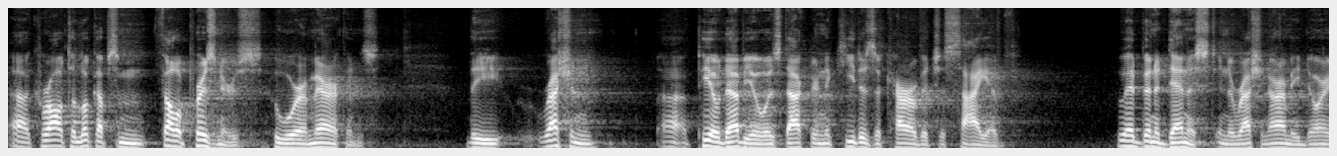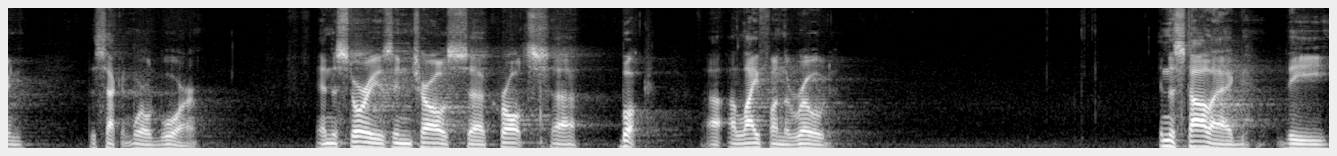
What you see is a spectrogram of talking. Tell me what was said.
uh, to look up some fellow prisoners who were Americans. The Russian uh, POW was Dr. Nikita Zakharovich Asayev who had been a dentist in the Russian army during the Second World War. And the story is in Charles uh, Kuralt's uh, book, A Life on the Road. In the Stalag, the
